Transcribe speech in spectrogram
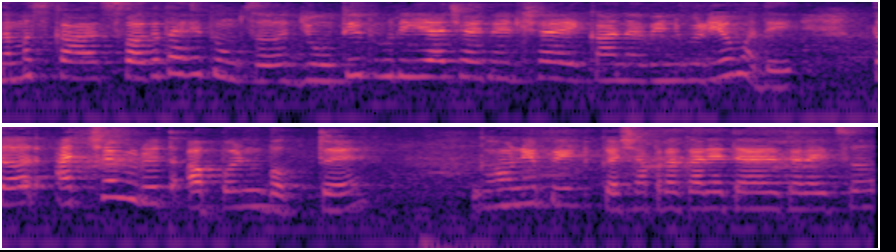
नमस्कार स्वागत आहे तुमचं ज्योती धुरी या चॅनलच्या एका नवीन व्हिडिओमध्ये. तर आजच्या व्हिडिओत आपण बघतोय घावणे पीठ कशा प्रकारे तयार करायचं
